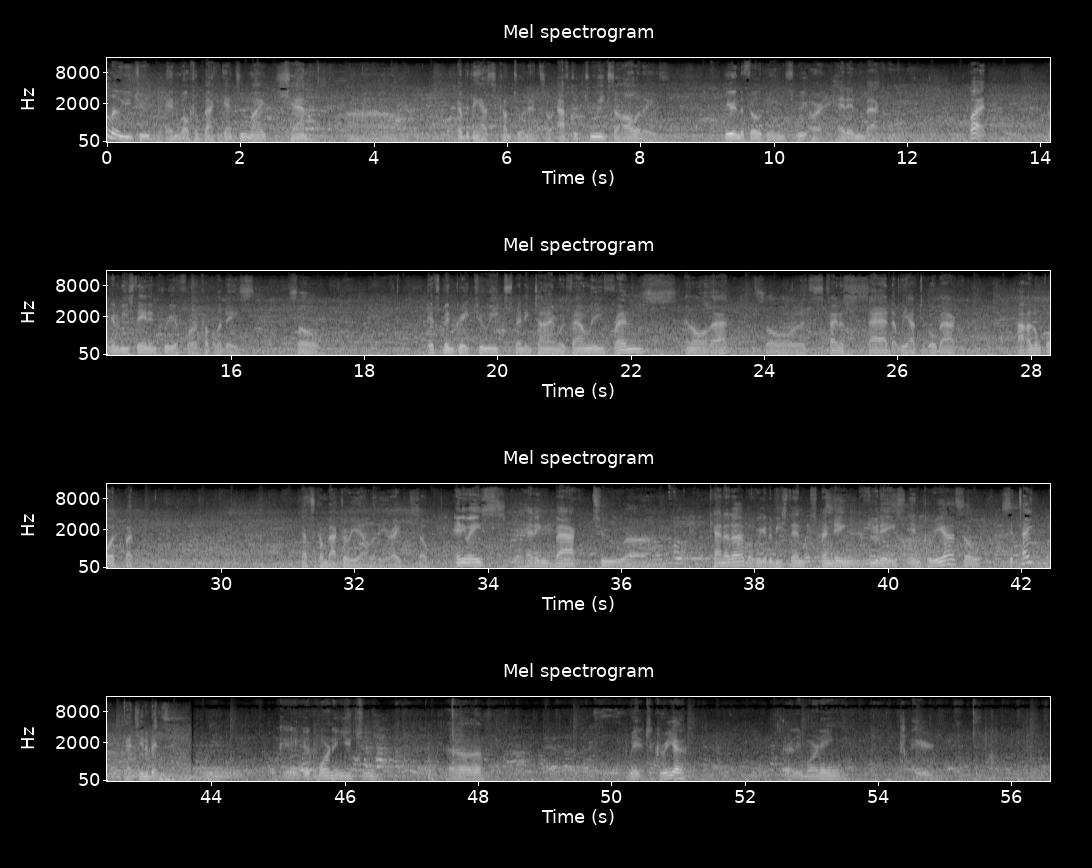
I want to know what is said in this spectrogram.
Hello YouTube and welcome back again to my channel. Uh, everything has to come to an end. So after two weeks of holidays here in the Philippines, we are heading back home. But we're gonna be staying in Korea for a couple of days. So it's been great two weeks spending time with family, friends, and all of that. So it's kind of sad that we have to go back. But has to come back to reality, right? So anyways, we're heading back to uh, Canada, but we're going to be spending a few days in Korea. So sit tight. Catch you in a bit. Okay, good morning, YouTube. Uh, made it to Korea. Early morning. Tired.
